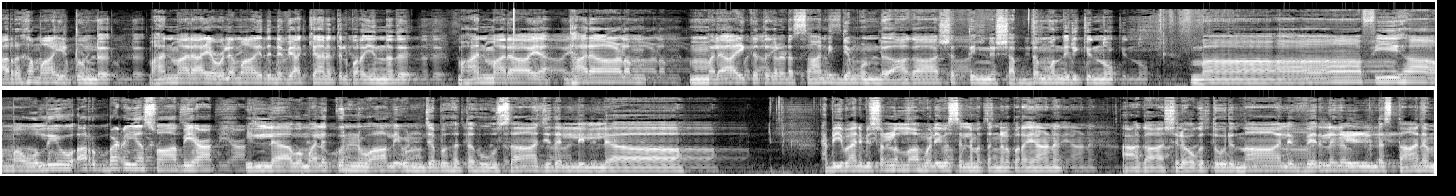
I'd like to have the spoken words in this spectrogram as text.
അർഹമായിട്ടുണ്ട്. മഹാന്മാരായ ഉലമായ ഇതിന്റെ വ്യാഖ്യാനത്തിൽ പറയുന്നത് മഹാന്മാരായ ധാരാളം മലായിക്കത്തുകളുടെ സാന്നിധ്യം കൊണ്ട് ആകാശത്തിന് ശബ്ദം വന്നിരിക്കുന്നു. ما فيها موضع أربع أصابع إلا وملك واضع جبهته ساجدا لله ഹബീബ നബി സല്ലല്ലാഹു അലൈഹി വസല്ലമ തങ്ങൾ പറയാണ് ആകാശ ലോകത്ത് ഒരു നാല് വിരലുകളുടെ സ്ഥാനം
